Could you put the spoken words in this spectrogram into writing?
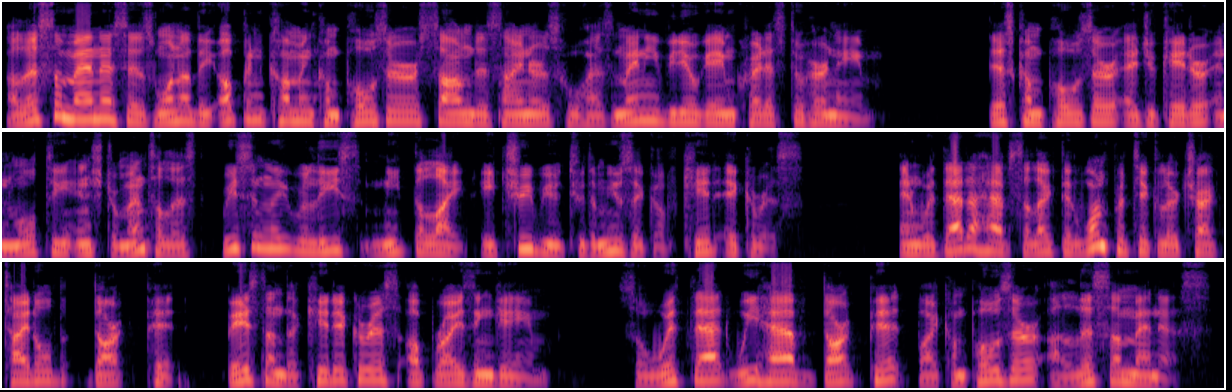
Alyssa Manes is one of the up and coming composer sound designers who has many video game credits to her name. This composer, educator, and multi instrumentalist recently released Meet the Light, a tribute to the music of Kid Icarus. And with that, I have selected one particular track titled Dark Pit, based on the Kid Icarus Uprising game. So, with that, we have Dark Pit by composer Alyssa Manes.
